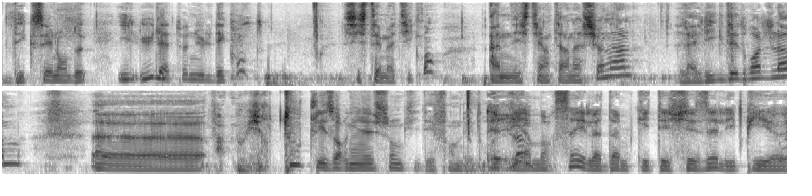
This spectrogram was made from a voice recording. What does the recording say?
d'excellents... De, il, il a tenu le décompte, systématiquement. Amnesty International, la Ligue des droits de l'homme, euh, enfin, toutes les organisations qui défendent les droits de l'homme. Et à Marseille, la dame qui était chez elle et puis... Euh,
